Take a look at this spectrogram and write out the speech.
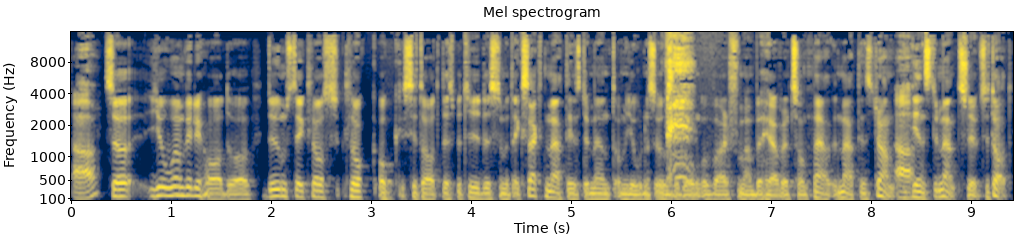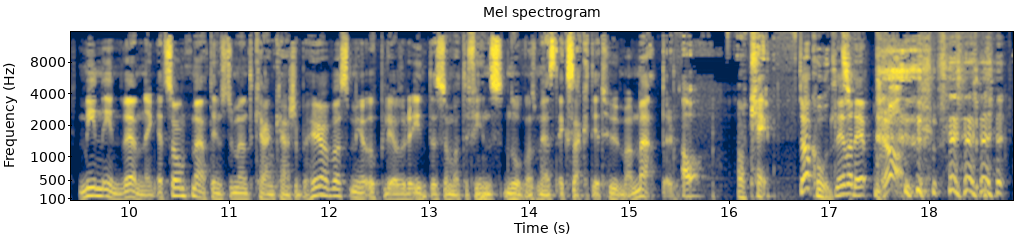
Ja. Så Johan vill ju ha då Doomsday Clock- och citat dess betydelse som ett exakt mätinstrument om jordens undergång och varför man behöver ett sånt mä- mätinstrument. Instrument, slutcitat. Min invändning, ett sånt mätinstrument kan kanske behövas, men jag upplever det inte som att det finns någon som helst exakthet hur man mäter. Ja, okej. Så, Coolt. det var det. Bra!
